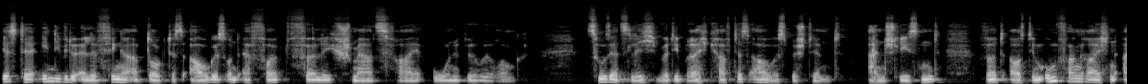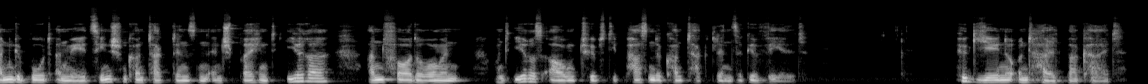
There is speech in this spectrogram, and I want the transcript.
ist der individuelle Fingerabdruck des Auges und erfolgt völlig schmerzfrei ohne Berührung. Zusätzlich wird die Brechkraft des Auges bestimmt. Anschließend wird aus dem umfangreichen Angebot an medizinischen Kontaktlinsen entsprechend ihrer Anforderungen und Ihres Augentyps die passende Kontaktlinse gewählt. Hygiene und Haltbarkeit.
